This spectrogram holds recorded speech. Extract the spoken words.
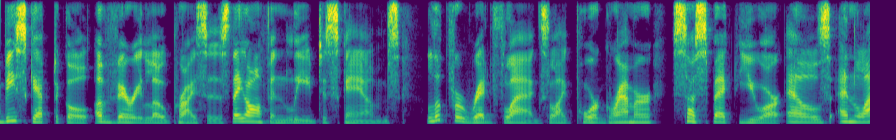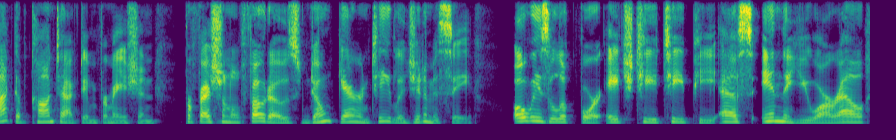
Be skeptical of very low prices, they often lead to scams. Look for red flags like poor grammar, suspect URLs, and lack of contact information. Professional photos don't guarantee legitimacy. Always look for HTTPS in the URL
